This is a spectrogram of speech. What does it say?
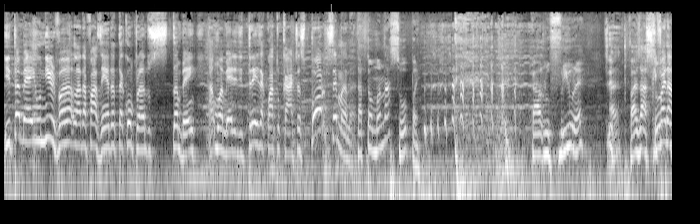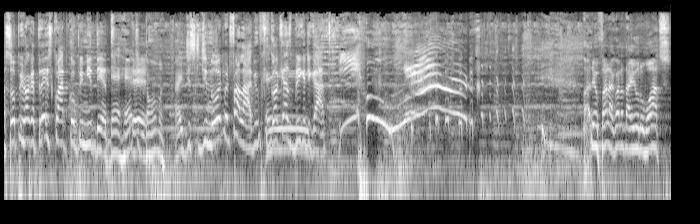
E também o Nirvan lá da Fazenda tá comprando também uma média de 3 a 4 caixas por semana. Tá tomando na sopa. hein? No frio, né? Faz a Que sopa. faz na sopa e joga 3, 4 comprimidos dentro. Derrete É. e toma. Aí diz que de noite vou te falar, viu? Fica igual Ei. aquelas brigas de gato. Olha, eu falo agora da Euromotos.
